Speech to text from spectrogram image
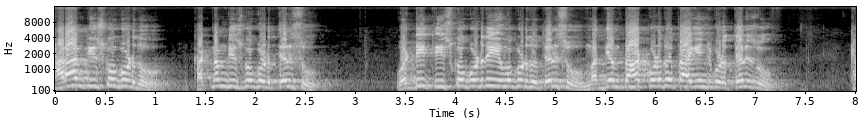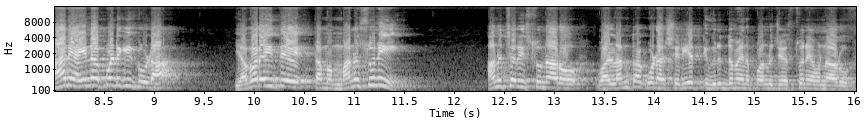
హరాం తీసుకోకూడదు. కట్నం తీసుకోకూడదు తెలుసు. వడ్డీ తీసుకోకూడదు ఇవ్వకూడదు తెలుసు. మద్యం తాగకూడదు తాగించకూడదు తెలుసు. కానీ అయినప్పటికీ కూడా ఎవరైతే తమ మనసుని అనుసరిస్తున్నారో వాళ్ళంతా కూడా షరియత్కి విరుద్ధమైన పనులు చేస్తూనే ఉన్నారు.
